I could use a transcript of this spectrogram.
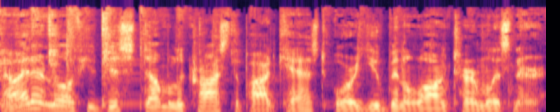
Now, I don't know if you just stumbled across the podcast or you've been a long term listener.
